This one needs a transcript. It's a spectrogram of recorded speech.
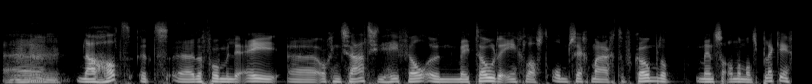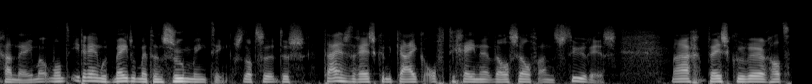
Eh, Mhm. Nou had het, eh, de Formule E-organisatie, die heeft wel een methode ingelast om zeg maar te voorkomen dat mensen andermans plek in gaan nemen. Want iedereen moet meedoen met een Zoom-meeting. Zodat ze dus tijdens de race kunnen kijken of diegene wel zelf aan het sturen is. Maar deze coureur had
